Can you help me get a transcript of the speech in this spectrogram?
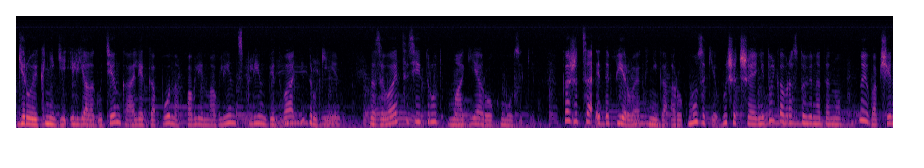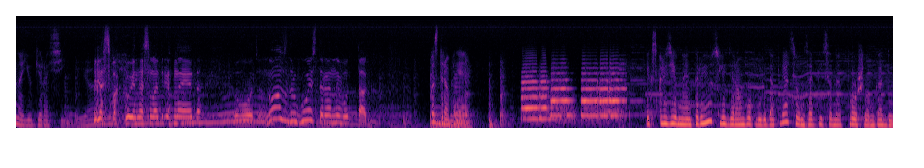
герои книги Илья Лагутенко, Олег Гапонов, Павлин Мавлин, Сплин, Би-2 и другие. Называется сей труд «Магия рок-музыки». Кажется, это первая книга о рок-музыке, вышедшая не только в Ростове-на-Дону, но и вообще на юге России. Я спокойно смотрю на это. Вот. Но с другой стороны, вот так. Поздравляем! Эксклюзивное интервью с лидером вопли Видоплясовым, записанное в прошлом году,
